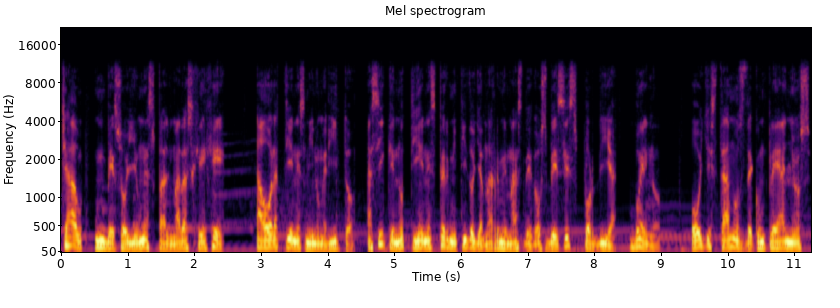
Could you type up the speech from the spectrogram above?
Chao, un beso y unas palmadas jeje. Ahora tienes mi numerito, así que no tienes permitido llamarme más de dos veces por día. Bueno. Hoy estamos de cumpleaños,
